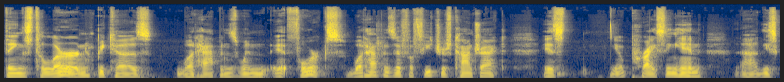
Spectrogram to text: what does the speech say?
things to learn because what happens when it forks? What happens if a futures contract is, you know, pricing in uh, these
